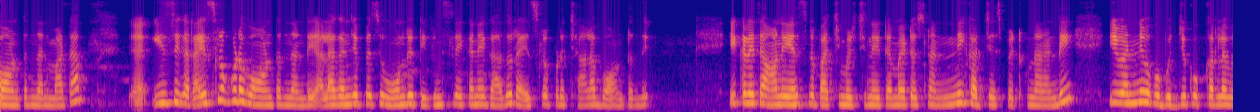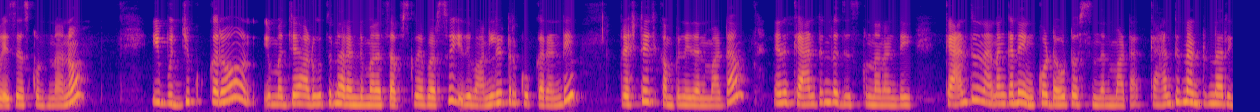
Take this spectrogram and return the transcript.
బాగుంటుందన్నమాట. ఈజీగా రైస్లో కూడా బాగుంటుందండి. అలాగని చెప్పేసి ఓన్లీ టిఫిన్స్ లేకనే కాదు రైస్లో కూడా చాలా బాగుంటుంది. ఇక్కడైతే ఆనియన్స్ని పచ్చిమిర్చిని టమాటోస్ని అన్నీ కట్ చేసి పెట్టుకున్నానండి. ఇవన్నీ ఒక బుజ్జి కుక్కర్లో వేసేసుకుంటున్నాను. ఈ బుజ్జి కుక్కరు ఈ మధ్య అడుగుతున్నారండి మన సబ్స్క్రైబర్స్. ఇది వన్ లీటర్ కుక్కర్ అండి. ప్రెస్టేజ్ కంపెనీది అనమాట నేను క్యాంటీన్లో తీసుకున్నానండి. క్యాంటీన్ అనగానే ఇంకో డౌట్ వస్తుందన్నమాట. క్యాంటీన్ అంటున్నారు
